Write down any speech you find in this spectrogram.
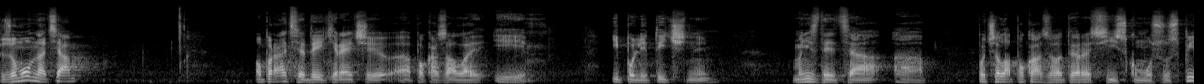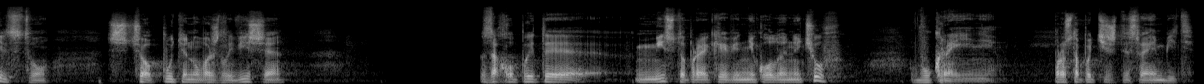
Безумовно, ця операція деякі речі е, показала і, і політичні. Мені здається, е, почала показувати російському суспільству, що Путіну важливіше захопити місто, про яке він ніколи не чув в Україні, просто потішити свої амбіції,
